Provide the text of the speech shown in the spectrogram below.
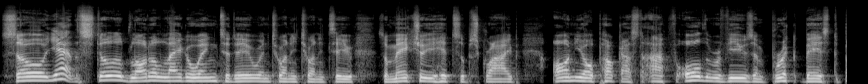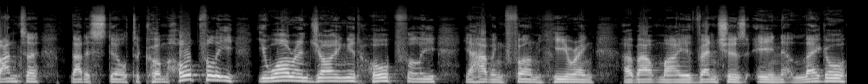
So, yeah, there's still a lot of Legoing to do in 2022. So, make sure you hit subscribe on your podcast app for all the reviews and brick based banter that is still to come. Hopefully, you are enjoying it. Hopefully, you're having fun hearing about my adventures in Lego.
